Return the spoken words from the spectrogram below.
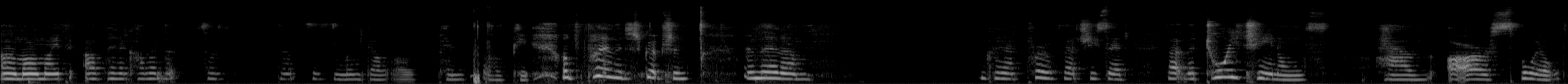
Um, on my, I'll pin a comment that says, that says the link, I'll, I'll pin, okay, I'll put in the description, and then, um, you can have proof that she said that the toy channels have, are spoiled,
